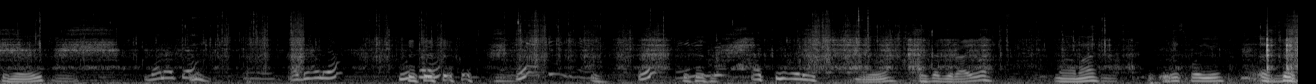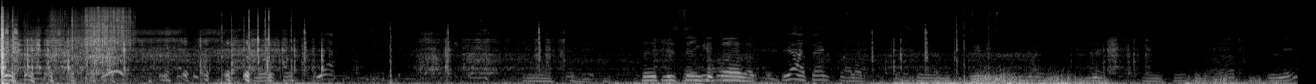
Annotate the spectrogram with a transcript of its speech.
ഇമ്പോർട്ടൻറ്റ് ഫോൾഡർ ഇതാണൊക്കെ അടിപൊളിയാ സൂപ്പർ അടിപൊളി Is dat de rijwa? Mama, this is for you. Say please thank you for us. Yeah, thanks, Alan. Your name?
